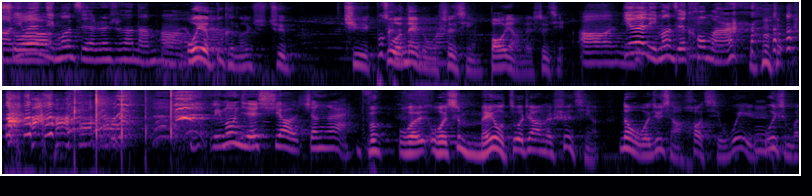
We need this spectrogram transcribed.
说因为李梦洁认识她男朋友嗯，我也不可能去去做那种事情，包养的事情。啊，你因为李梦洁抠门儿，李梦洁需要真爱，不，我我是没有做这样的事情。那我就想好奇为，嗯。为什么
